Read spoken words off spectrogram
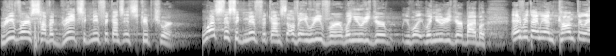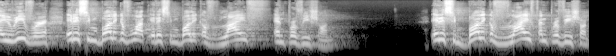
rivers have a great significance in Scripture. What's the significance of a river when you read your when you read your Bible? Every time you encounter a river, it is symbolic of what? It is symbolic of life and provision. It is symbolic of life and provision.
